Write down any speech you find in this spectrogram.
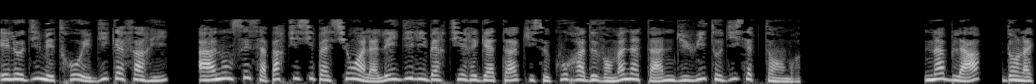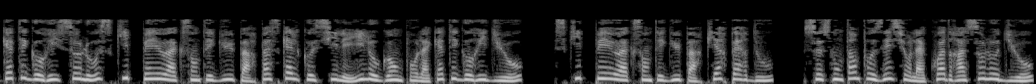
Elodie Métro et Dick Afari, a annoncé sa participation à la Lady Liberty Regatta qui se courra devant Manhattan du 8 au 10 septembre. Nabla, dans la catégorie solo skip PE accent aigu par Pascal Cossil et Ilogan pour la catégorie duo, skip PE accent aigu par Pierre Perdou, se sont imposés sur la quadra solo duo,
